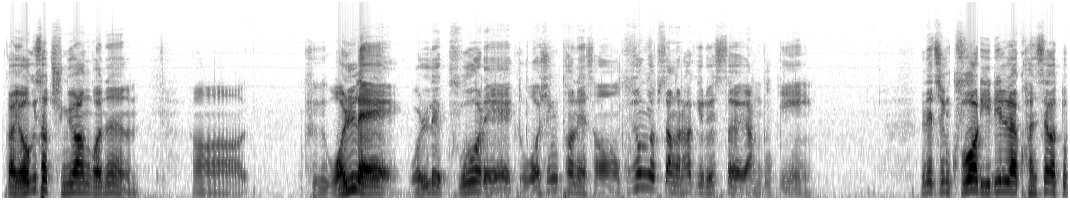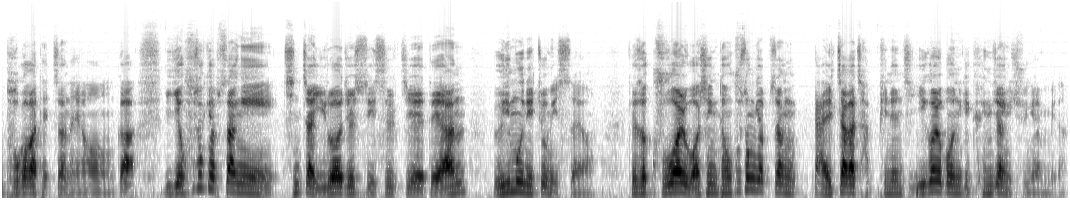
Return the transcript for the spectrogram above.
그러니까 여기서 중요한 거는 어, 그 원래 원래 9월에 그 워싱턴에서 후속 협상을 하기로 했어요 양국이. 근데 지금 9월 1일 날 관세가 또 부과가 됐잖아요. 그러니까 이게 후속 협상이 진짜 이루어질 수 있을지에 대한 의문이 좀 있어요. 그래서 9월 워싱턴 후속 협상 날짜가 잡히는지 이걸 보는 게 굉장히 중요합니다.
